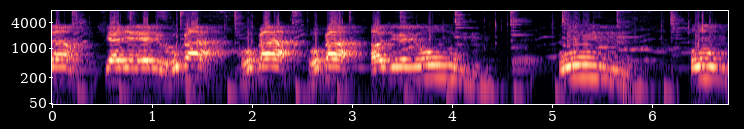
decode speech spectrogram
રામ. શિયાળી હુકા હુકા હુકા. આવતી ગઈ ઓમ ઓમ ઓમ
